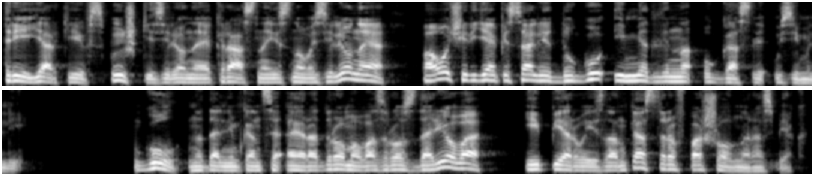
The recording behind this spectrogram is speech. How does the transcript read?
Три яркие вспышки, зеленая, красная и снова зеленая, по очереди описали дугу и медленно угасли у земли. Гул на дальнем конце аэродрома возрос до рева, и первый из ланкастеров пошел на разбег.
